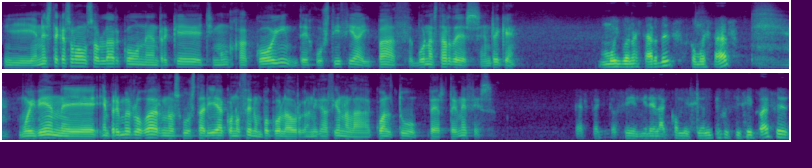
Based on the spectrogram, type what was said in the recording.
Y en este caso vamos a hablar con Enrique Chimón Jacoy de Justicia y Paz. Buenas tardes, Enrique. Muy buenas tardes, ¿cómo estás? Muy bien, en primer lugar nos gustaría conocer un poco la organización a la cual tú perteneces. Perfecto, sí, mire, la Comisión de Justicia y Paz es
